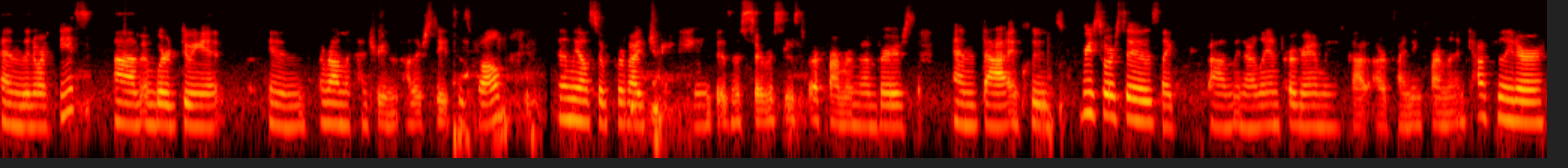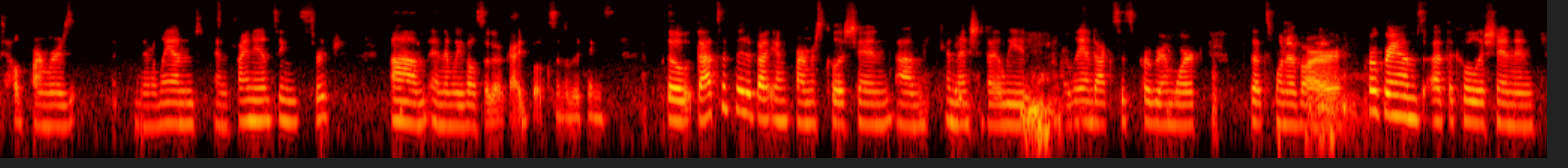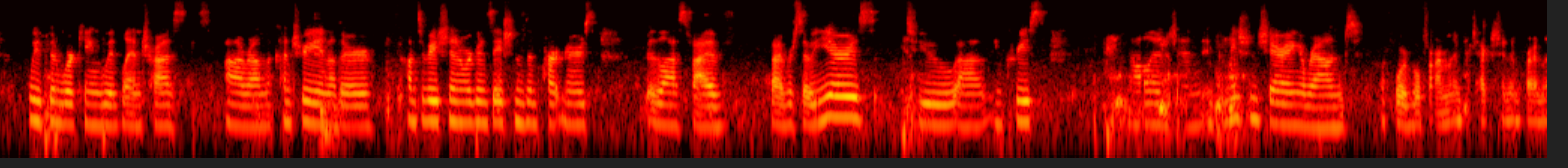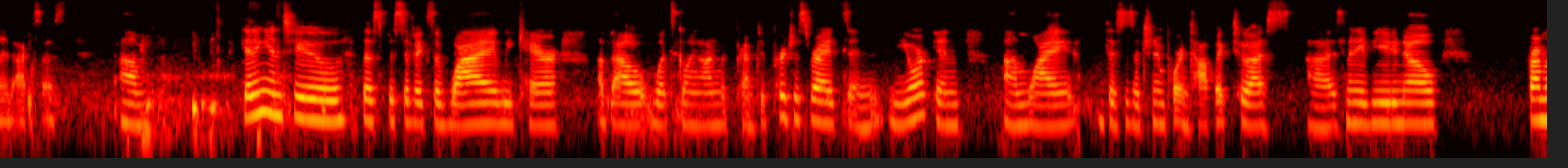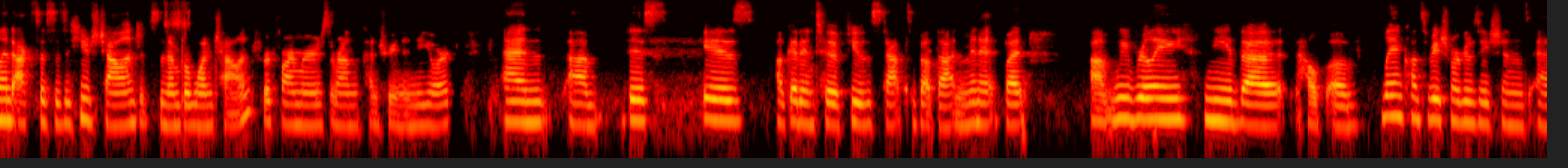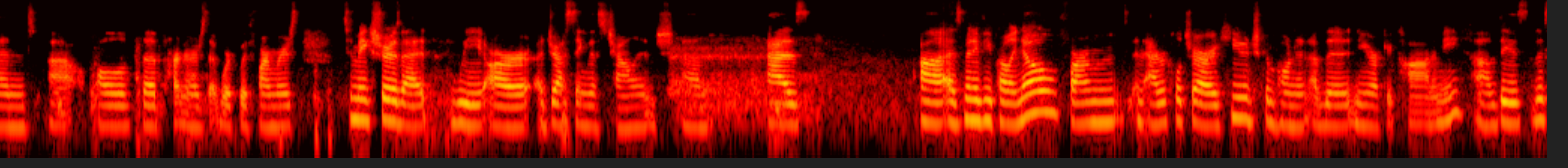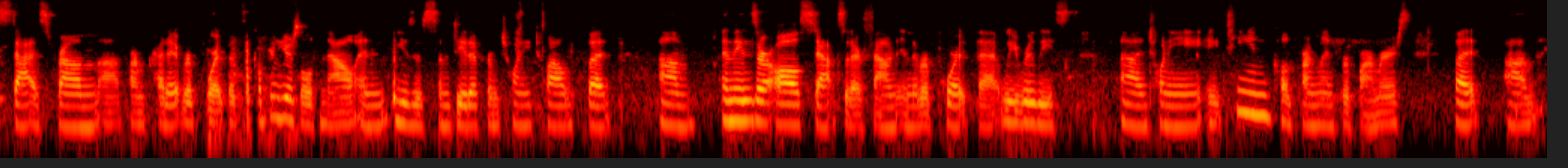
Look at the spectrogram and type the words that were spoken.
and the Northeast. Um, and we're doing it in around the country and other states as well. And we also provide training business services to our farmer members. And that includes resources like um, in our land program, we've got our Finding Farmland calculator to help farmers in their land and financing search. Um, and then we've also got guidebooks and other things. So that's a bit about Young Farmers Coalition. Um, I mentioned I lead our land access program work. That's one of our programs at the coalition, and we've been working with land trusts uh, around the country and other conservation organizations and partners for the last five five or so years to uh, increase knowledge and information sharing around affordable farmland protection and farmland access. Um, getting into the specifics of why we care about what's going on with preemptive purchase rights in New York and um, why this is such an important topic to us. Uh, as many of you know, farmland access is a huge challenge. It's the number one challenge for farmers around the country and in New York. And um, this is I'll get into a few of the stats about that in a minute, but um, we really need the help of land conservation organizations and uh, all of the partners that work with farmers to make sure that we are addressing this challenge. Um, as uh, as many of you probably know, farms and agriculture are a huge component of the New York economy. Um, these, this stat is from Farm Credit Report that's a couple years old now and uses some data from 2012, but um, and these are all stats that are found in the report that we released uh, in 2018 called Farmland for Farmers. But um,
